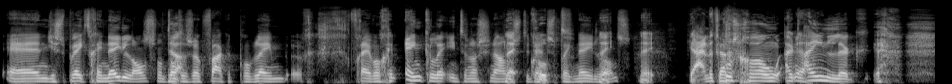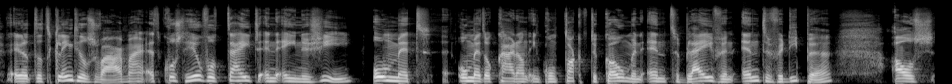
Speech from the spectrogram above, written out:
en je spreekt geen Nederlands, want dat is ook vaak het probleem. Vrijwel geen enkele internationale student spreekt Nederlands. Nee, nee. Ja, en het kost gewoon uiteindelijk, ja. dat, dat klinkt heel zwaar, maar het kost heel veel tijd en energie om met, om met elkaar dan in contact te komen en te blijven en te verdiepen. Als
